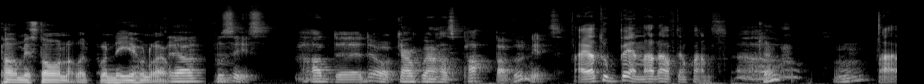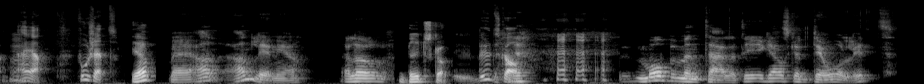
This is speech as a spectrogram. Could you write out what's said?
parmestanare på 900 år. Ja, precis. Hade då kanske hans pappa vunnit? Nej, jag tror Ben hade haft en chans. Kanske. Mm. Nej, nej ja. Fortsätt. Ja, Med an- anledningar. Eller budskap. Budskap. mob-mentality är ganska dåligt.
